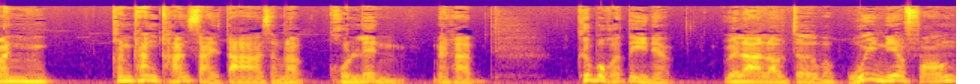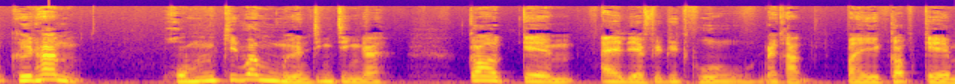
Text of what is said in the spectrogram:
มันค่อนข้างค้านสายตาสำหรับคนเล่นนะครับ คือปกติเนี่ย เวลาเราเจอแบบอุ้ยเนี่ยฟ้องคือถ้าผมคิดว่าเหมือนจริง ๆ นะ ก็เกม Area 52 นะครับ ไปก๊อปเกม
